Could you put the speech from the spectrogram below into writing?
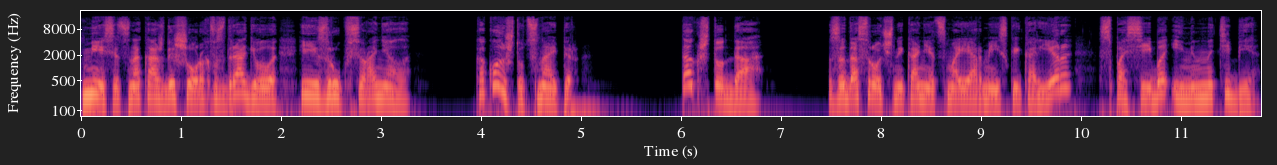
месяц на каждый шорох вздрагивала и из рук все роняла. Какой уж тут снайпер. Так что да, за досрочный конец моей армейской карьеры спасибо именно тебе.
